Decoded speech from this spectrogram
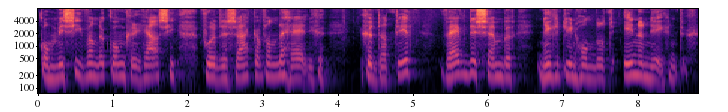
commissie van de Congregatie voor de Zaken van de Heiligen, gedateerd 5 december 1991.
